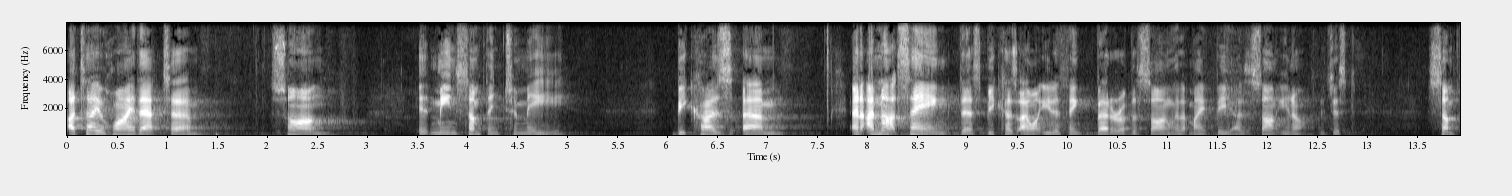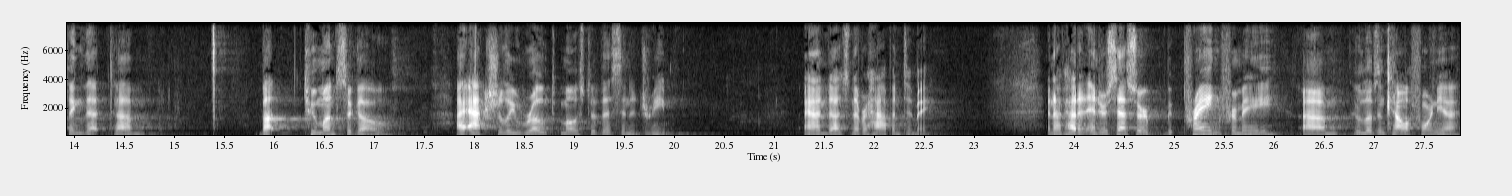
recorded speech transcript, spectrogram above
I'll tell you why that um, song it means something to me because um, and i'm not saying this because i want you to think better of the song than it might be. As a song you know it's just something that um, about two months ago i actually wrote most of this in a dream. And uh, it's never happened to me. And i've had an intercessor praying for me um, who lives in california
